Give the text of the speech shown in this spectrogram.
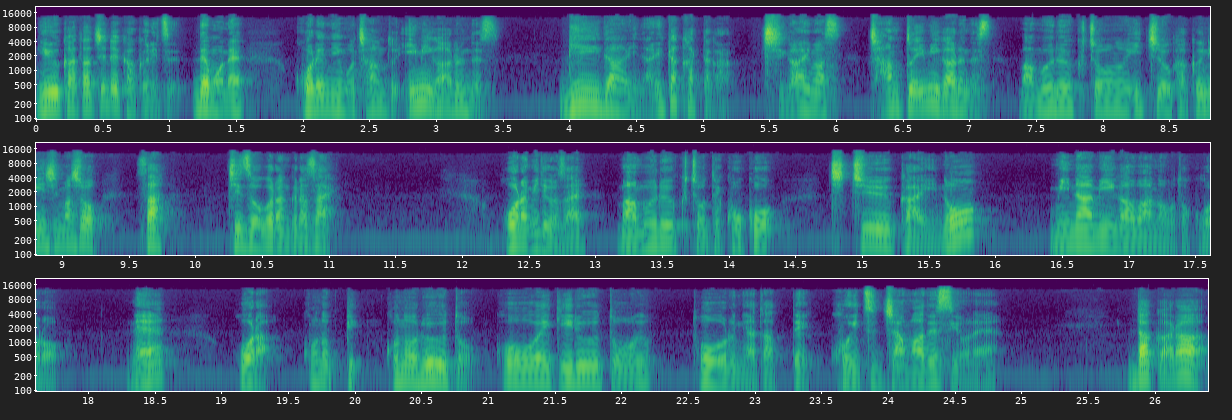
いう形で確立。でもねこれにもちゃんと意味があるんです。リーダーになりたかったから。違いますちゃんと意味があるんです。マムルーク朝の位置を確認しましょう。さあ地図をご覧ください。ほら見てください。マムルーク朝ってここ。地中海の南側のところ。ね。ほらこのピこのルート交易ルートを通るにあたってこいつ邪魔ですよね。だから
